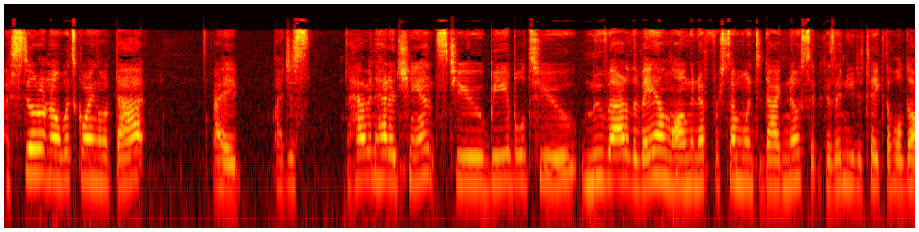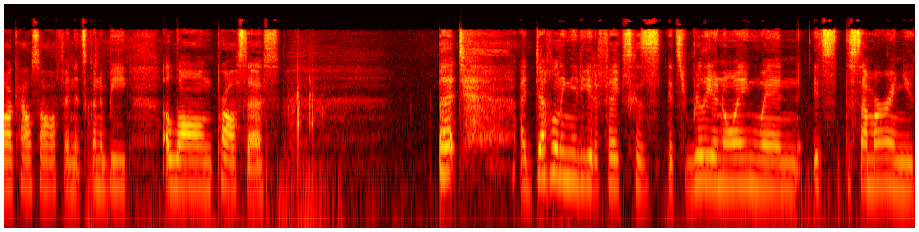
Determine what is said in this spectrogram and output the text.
I still don't know what's going on with that. I I just haven't had a chance to be able to move out of the van long enough for someone to diagnose it because I need to take the whole doghouse off and it's going to be a long process. But I definitely need to get it fixed because it's really annoying when it's the summer and you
